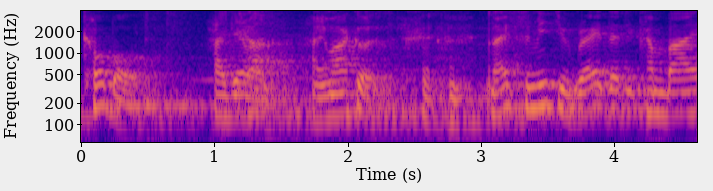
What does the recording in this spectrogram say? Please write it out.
Coboat. Hi, Gerald. Yeah. Hi, Marcus. nice to meet you. Great that you come by.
